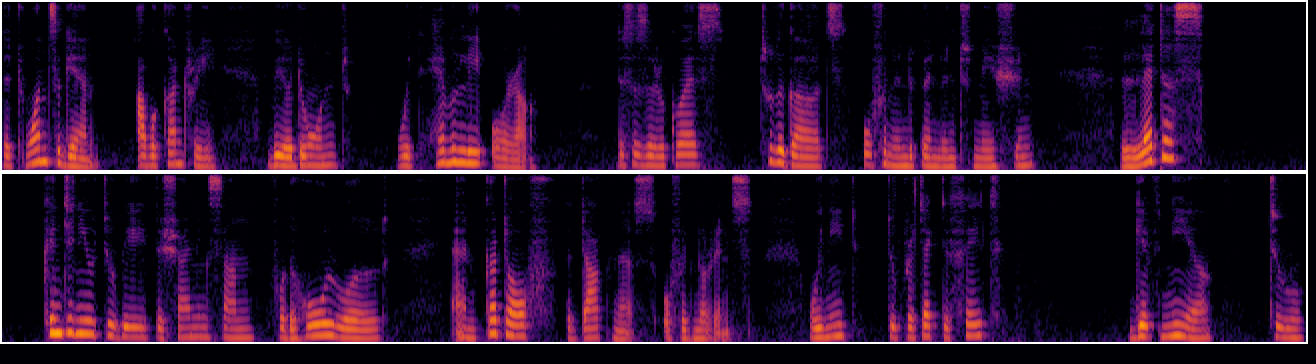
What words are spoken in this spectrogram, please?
that once again our country be adorned with heavenly aura. This is a request to the gods of an independent nation. Let us continue to be the shining sun for the whole world and cut off the darkness of ignorance. We need to protect the faith, give near to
